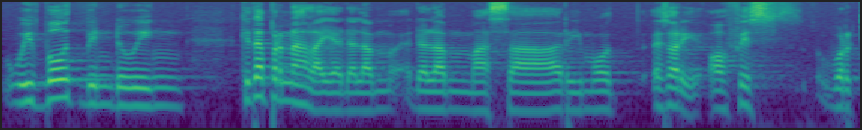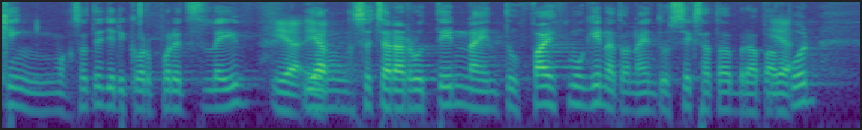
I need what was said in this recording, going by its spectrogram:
we've both been doing, kita pernah lah ya dalam dalam masa remote, eh sorry, office working, maksudnya jadi corporate slave Yeah, yang secara rutin 9 to 5 mungkin atau 9 to 6 atau berapapun. Yeah.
